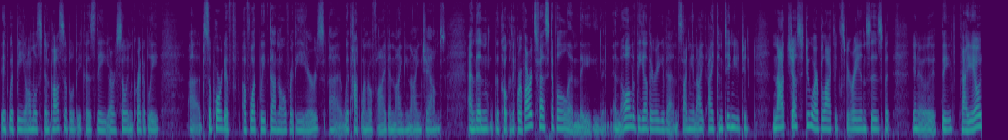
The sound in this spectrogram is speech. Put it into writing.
it would be almost impossible because they are so incredibly uh, supportive of what we've done over the years uh, with Hot 105 and 99 Jams, and then the Coconut Grove Arts Festival and the and all of the other events. I mean, I, I continue to not just do our Black experiences, but you know the Calle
